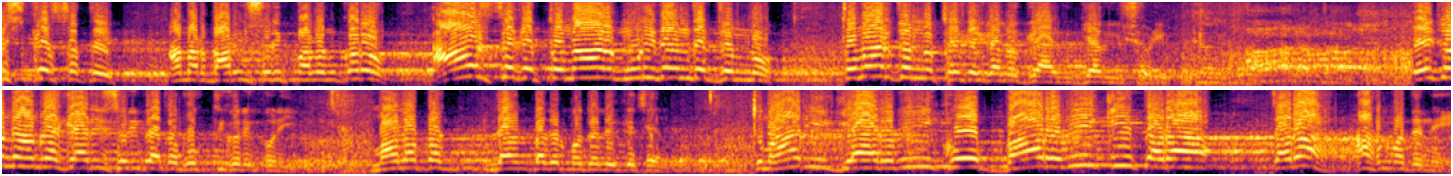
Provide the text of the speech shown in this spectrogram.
ইস্কের সাথে আমার বারুই শরীফ পালন করো। আজ থেকে তোমার মুড়িদানদের জন্য, তোমার জন্য থেকে গেল গ্যারি শরীফ। এই জন্য আমরা গ্যারি শরীফ এত ভক্তি করে করি। মৌলাপাক দানপাকের মধ্যে লিখেছেন তোমারি ग्यारहवीं को बारहवीं की तरह तरह अहमद ने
